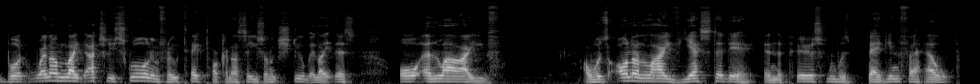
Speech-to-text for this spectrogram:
But when I'm like actually scrolling through TikTok and I see something stupid like this, or a live, I was on a live yesterday and the person was begging for help,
